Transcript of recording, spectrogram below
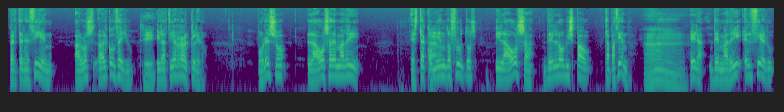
pertenecían a los, al concello Sí. y la tierra al clero. Por eso la osa de Madrid está comiendo frutos y la osa del obispado está paciendo. Ah. Era de Madrid el cielo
